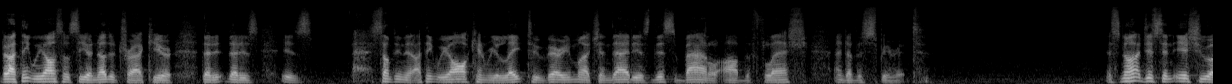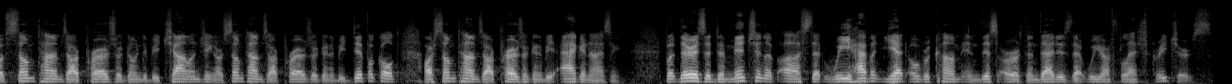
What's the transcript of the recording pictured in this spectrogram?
But I think we also see another track here that, that is, is something that I think we all can relate to very much, and that is this battle of the flesh and of the spirit. It's not just an issue of sometimes our prayers are going to be challenging, or sometimes our prayers are going to be difficult, or sometimes our prayers are going to be agonizing. But there is a dimension of us that we haven't yet overcome in this earth, and that is that we are flesh creatures.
